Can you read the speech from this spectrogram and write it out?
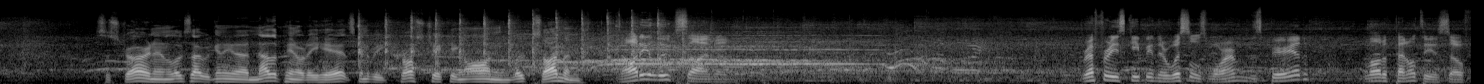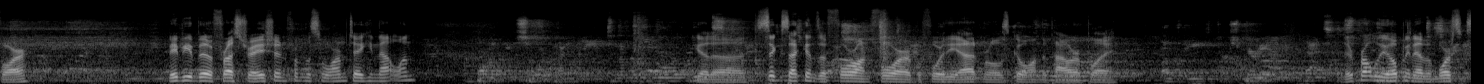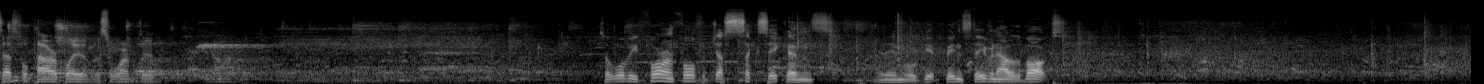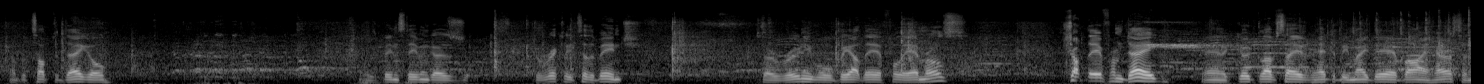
Sestrone, and it looks like we're getting another penalty here. It's going to be cross-checking on Luke Simon. Naughty Luke Simon. Referees keeping their whistles warm this period. A lot of penalties so far. Maybe a bit of frustration from the Swarm taking that one. You got uh, six seconds of four on four before the Admirals go on the power play. They're probably hoping to have a more successful power play than the Swarm did. So we'll be four and four for just six seconds, and then we'll get Ben Steven out of the box. Up the top to Daigle. As Ben Steven goes directly to the bench. So Rooney will be out there for the Admirals. Shot there from Daig. And a good glove save had to be made there by Harrison.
